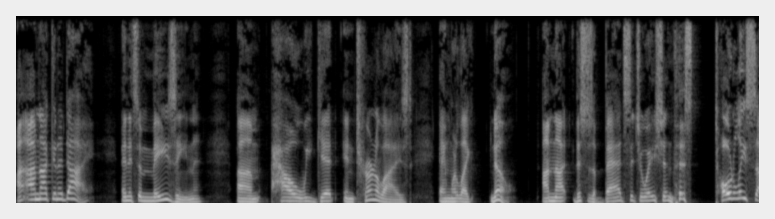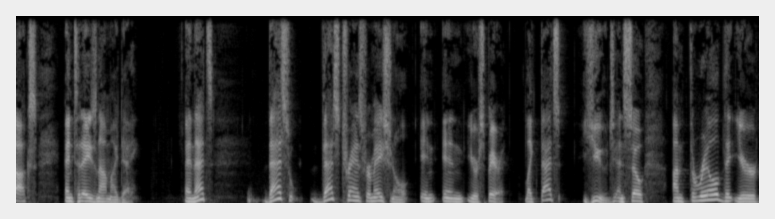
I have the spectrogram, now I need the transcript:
I, am not going to die. And it's amazing um, how we get internalized, and we're like, no, I'm not. This is a bad situation. This totally sucks, and today's not my day. And that's that's that's transformational in in your spirit. Like that's huge. And so I'm thrilled that you're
